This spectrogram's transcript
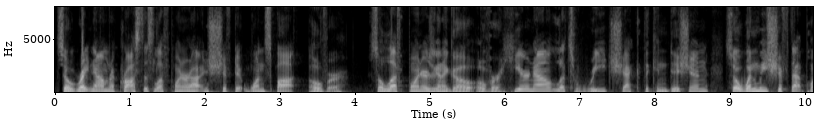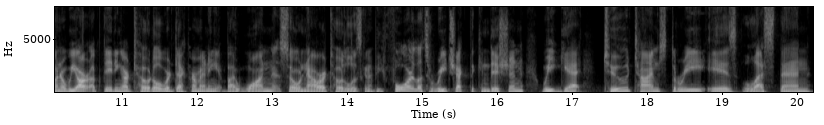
So right now, I'm going to cross this left pointer out and shift it one spot over. So left pointer is going to go over here now. Let's recheck the condition. So when we shift that pointer, we are updating our total. We're decrementing it by one. So now our total is going to be four. Let's recheck the condition. We get 2 times 3 is less than,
